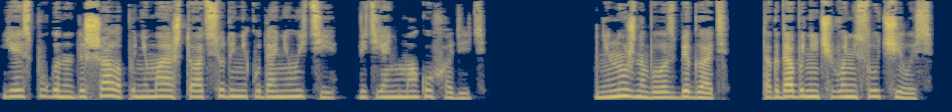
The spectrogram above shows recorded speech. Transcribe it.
Я испуганно дышала, понимая, что отсюда никуда не уйти, ведь я не могу ходить. Не нужно было сбегать, тогда бы ничего не случилось.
